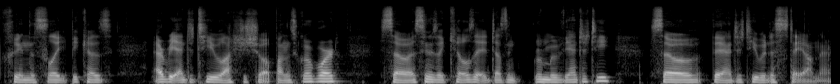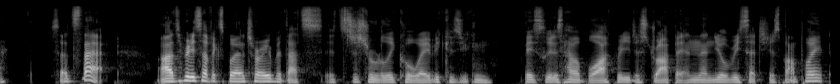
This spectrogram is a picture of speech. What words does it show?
clean the slate because every entity will actually show up on the scoreboard. So as soon as it kills it, it doesn't remove the entity. So the entity would just stay on there. So that's that. Uh, it's pretty self-explanatory, but that's it's just a really cool way because you can basically just have a block where you just drop it and then you'll reset to your spawn point.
